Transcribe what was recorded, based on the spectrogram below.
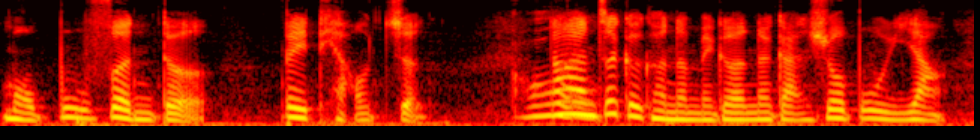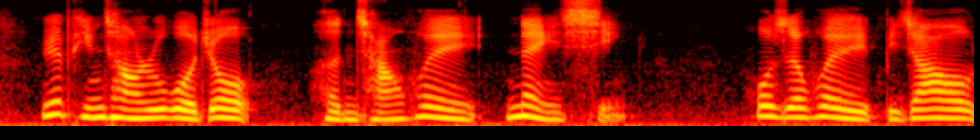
某部分的被调整。哦、当然，这个可能每个人的感受不一样，因为平常如果就很常会内省，或者会比较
